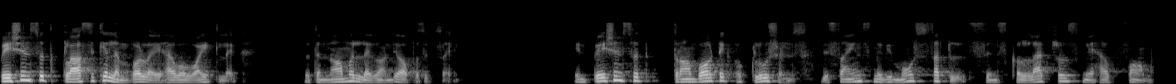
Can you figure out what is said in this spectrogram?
Patients with classical emboli have a white leg with a normal leg on the opposite side. In patients with thrombotic occlusions, the signs may be more subtle since collaterals may have formed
